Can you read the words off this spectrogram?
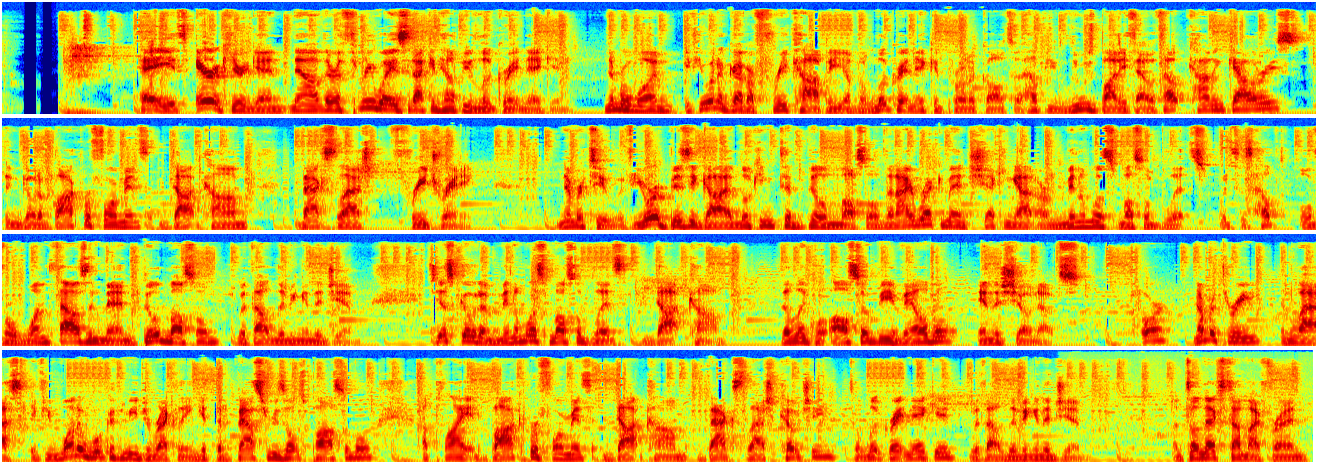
Hey, it's Eric here again. Now, there are three ways that I can help you look great naked. Number one, if you want to grab a free copy of the Look Great Naked protocol to help you lose body fat without counting calories, then go to bachperformance.com backslash free training. Number two, if you're a busy guy looking to build muscle, then I recommend checking out our Minimalist Muscle Blitz, which has helped over 1,000 men build muscle without living in the gym. Just go to minimalistmuscleblitz.com. The link will also be available in the show notes. Or number three, and last, if you want to work with me directly and get the best results possible, apply at bachperformance.com backslash coaching to look great naked without living in the gym. Until next time, my friend,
